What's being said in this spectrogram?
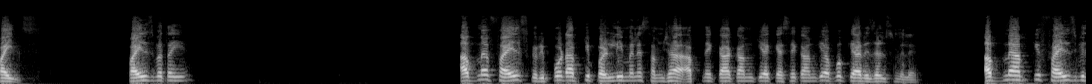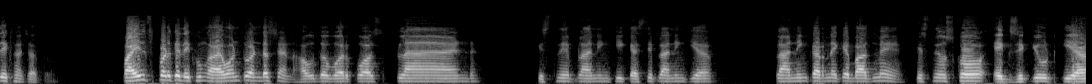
फाइल्स फाइल्स बताइए। अब मैं फाइल्स रिपोर्ट आपकी पढ़ ली, मैंने समझा, आपने क्या काम किया, कैसे काम किया, आपको क्या रिजल्ट्स मिले। अब मैं आपकी फाइल्स भी देखना चाहता हूँ। फाइल्स पढ़ के देखूँगा। I want to understand how the work was planned किसने प्लानिंग की, कैसी प्लानिंग किया। प्लानिंग करने के बाद में किसने उसको एग्जीक्यूट किया,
